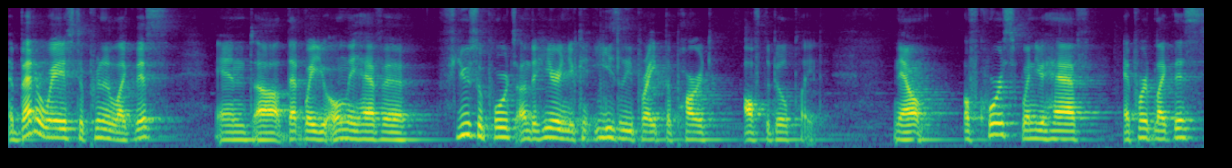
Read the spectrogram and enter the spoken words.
A better way is to print it like this and uh, that way you only have a few supports under here and you can easily break the part off the build plate. Now, of course, when you have a part like this,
